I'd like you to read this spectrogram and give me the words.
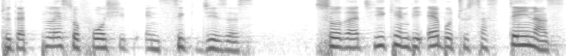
to that place of worship and seek Jesus so that He can be able to sustain us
